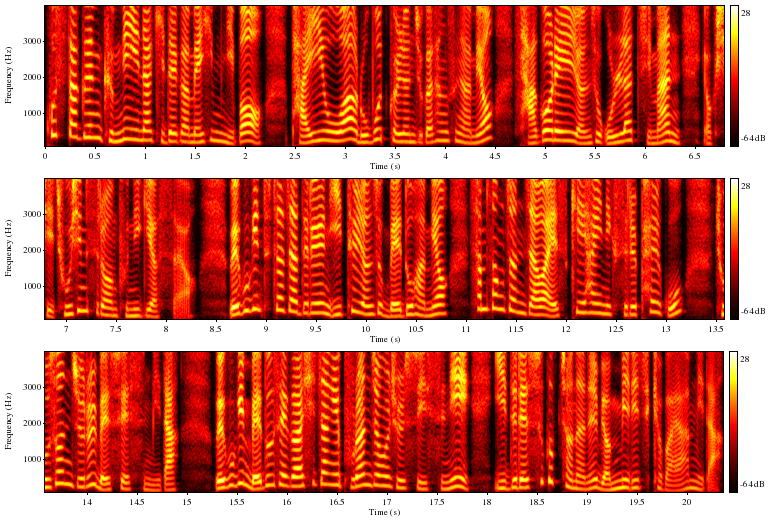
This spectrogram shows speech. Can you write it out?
코스닥은 금리 인하 기대감에 힘입어 바이오와 로봇 관련주가 상승하며 4거래일 연속 올랐지만 역시 조심스러운 분위기였어요. 외국인 투자자들은 이틀 연속 매도하며 삼성전자와 SK하이닉스를 팔고 조선주를 매수했습니다. 외국인 매도세가 시장에 불안정을 줄 수 있으니 이들의 수급 전환을 면밀히 지켜봐야 합니다.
